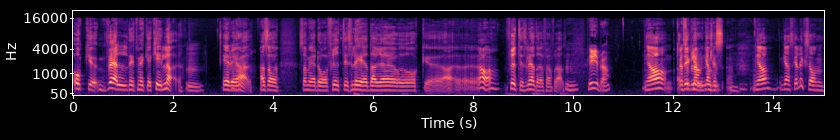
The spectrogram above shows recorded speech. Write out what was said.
Och väldigt mycket killar Mm. är det här. Alltså som är då fritidsledare och, och eh, ja, fritidsledare framför allt. Mm. Det är ju bra. Ja, Alltså det är blandningen. ganska, ja, ganska liksom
